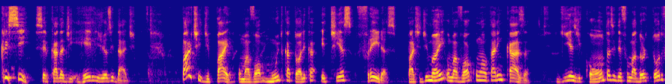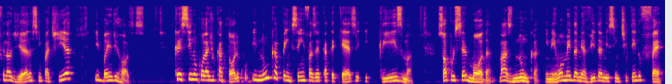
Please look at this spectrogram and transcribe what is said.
Cresci cercada de religiosidade. Parte de pai, uma avó muito católica e tias freiras. Parte de mãe, uma avó com um altar em casa. Guias de contas e defumador todo final de ano, simpatia e banho de rosas. Cresci num colégio católico e nunca pensei em fazer catequese e crisma, só por ser moda, mas nunca, em nenhum momento da minha vida, me senti tendo fé,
